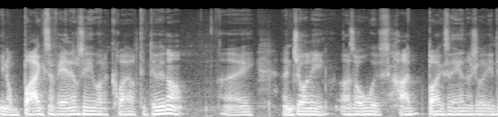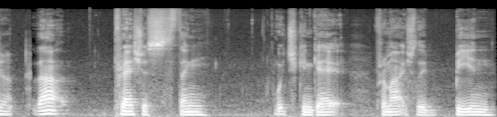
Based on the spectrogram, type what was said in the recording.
you know, bags of energy were required to do that. And Johnny, as always, had bags of energy to do it. That precious thing which you can get from actually being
